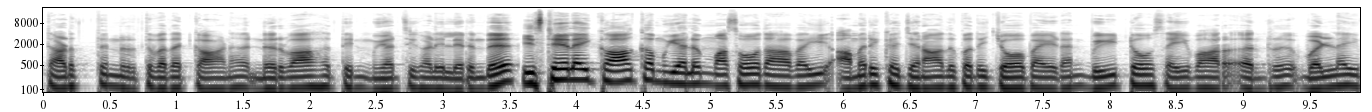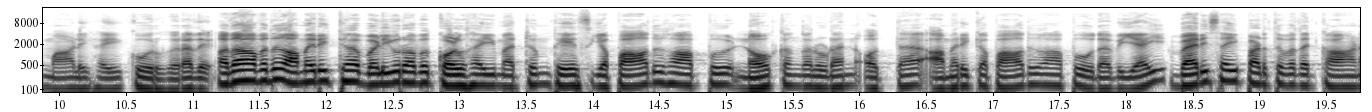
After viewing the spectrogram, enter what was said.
தடுத்து நிறுத்துவதற்கான நிர்வாகத்தின் முயற்சிகளிலிருந்து இஸ்ரேலை காக்க முயலும் மசோதாவை அமெரிக்க ஜனாதிபதி ஜோ பைடன் வீட்டோ செய்வார் என்று வெள்ளை மாளிகை கூறுகிறது. அதாவது அமெரிக்க வெளியுறவு கொள்கை மற்றும் தேசிய பாதுகாப்பு நோக்கங்களுடன் ஒத்த அமெரிக்க பாதுகாப்பு உதவியை வரிசைப்படுத்துவதற்கான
